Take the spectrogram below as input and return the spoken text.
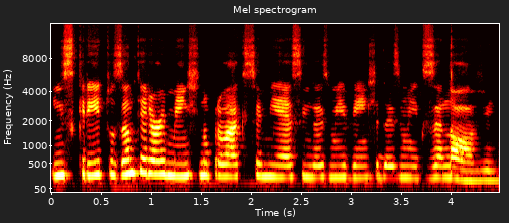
inscritos anteriormente no PROAC CMS em 2020 e 2019?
